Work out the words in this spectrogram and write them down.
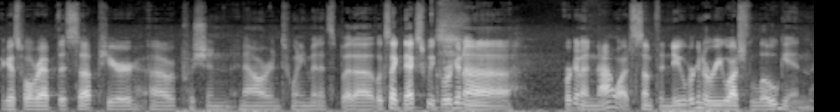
I guess we'll wrap this up here. Uh, we're pushing an hour and 20 minutes, but uh, looks like next week we're gonna we're gonna not watch something new. We're gonna rewatch Logan,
